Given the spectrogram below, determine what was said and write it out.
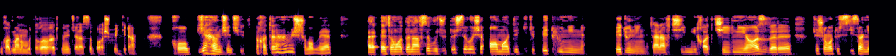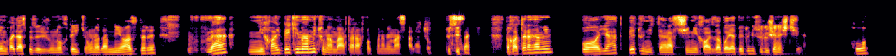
می‌خواد منو متقاعد کنه جلسه باش بگیرم. خب یه همچین چیز به خاطر همین شما باید اعتماد به نفسه وجود داشته باشه. آمادگی که بدونین بدونین طرف چی می‌خواد چی نیاز داره. چون شما تو سی ثانیه می‌خوای دست بذاری رو نقطه ای که اون آدم نیاز داره و می‌خوای بگی من می‌تونم برطرف بکنم این مسئله تو تو سی ثانیه. به خاطر همین باید بدونی طرف چی می‌خواد و باید بدونی سلوشنش چیه. خب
